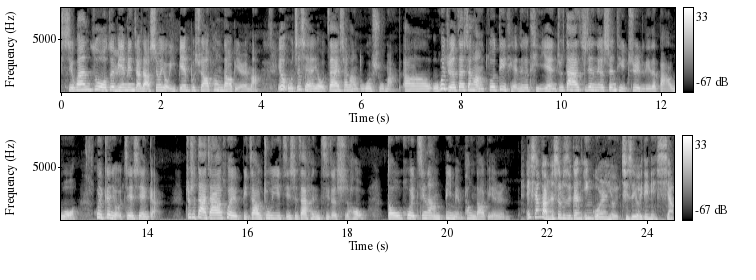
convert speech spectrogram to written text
喜欢坐最边边角角，是因为有一边不需要碰到别人嘛。因为我之前有在香港读过书嘛，呃，我会觉得在香港坐地铁那个体验，就是大家之间的那个身体距离的把握会更有界限感。就是大家会比较注意，即使在很挤的时候，都会尽量避免碰到别人。哎，香港人是不是跟英国人有其实有一点点像？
